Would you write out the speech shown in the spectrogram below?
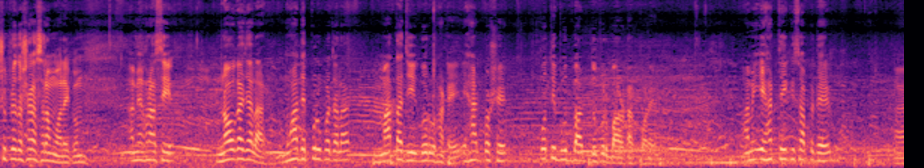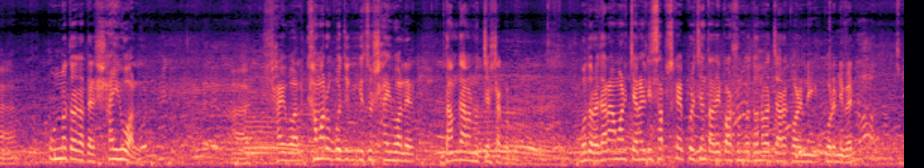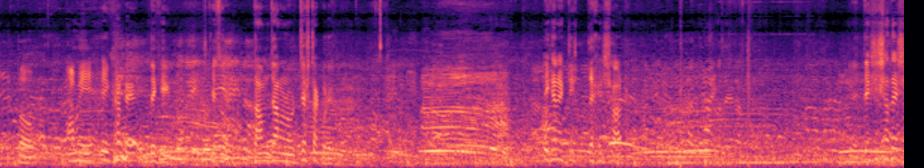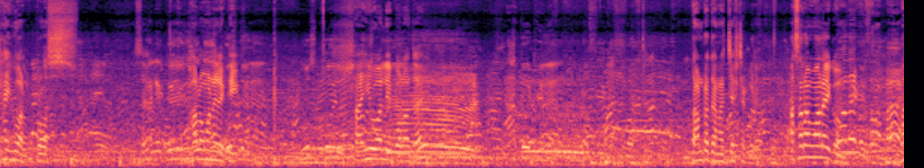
সুপ্রিয় দর্শক, আসসালামু আলাইকুম। আমি এখন আছি নওগাঁ জেলার মহাদেবপুর উপজেলার মাতাজি গরুর হাটে। এ হাট বসে প্রতি বুধবার দুপুর বারোটার পরে। আমি এ হাট থেকে কিছু আপনাদের উন্নত জাতের শাহিওয়াল শাহিওয়াল, খামার উপযোগী কিছু শাহিওয়ালের দাম জানানোর চেষ্টা করব। বন্ধুরা, যারা আমার চ্যানেলটি সাবস্ক্রাইব করেছেন, তাদেরকে অসংখ্য ধন্যবাদ যারা করেনি, করে নেবেন। তো আমি এইখানে দেখি কিছু দাম জানানোর চেষ্টা করি। এখানে একটি দেখেন শার্ট। দেশের সাথে শাহিওয়াল ক্রস ভালো মানের একটি শাহিওয়ালই বলা যায়। দামটা জানার চেষ্টা করি। আসসালামু আলাইকুম।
